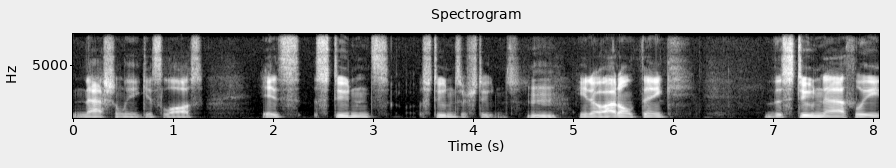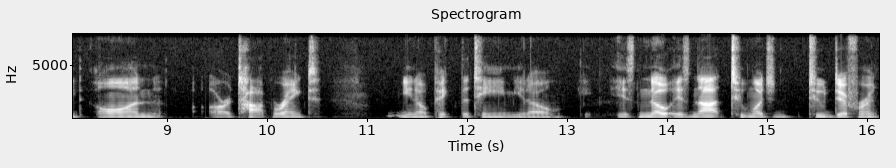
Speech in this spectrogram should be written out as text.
nationally it gets lost, is students. Students are students. hmm You know, I don't think the student athlete on our top ranked, you know, pick the team, you know, is no is not too much too different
